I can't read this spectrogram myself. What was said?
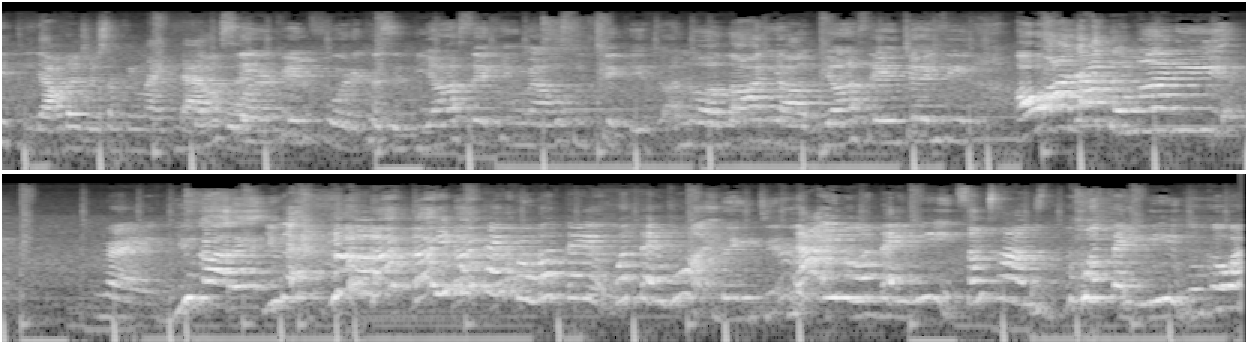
fifty dollars or something like that. Don't say you can't afford it because if Beyonce came out with some tickets, I know a lot of y'all, Beyonce and Jay Z. Oh, I got the money. right. You got it. You got people pay for what they what they want. They do. Not even what they need. Sometimes what they need will go out,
